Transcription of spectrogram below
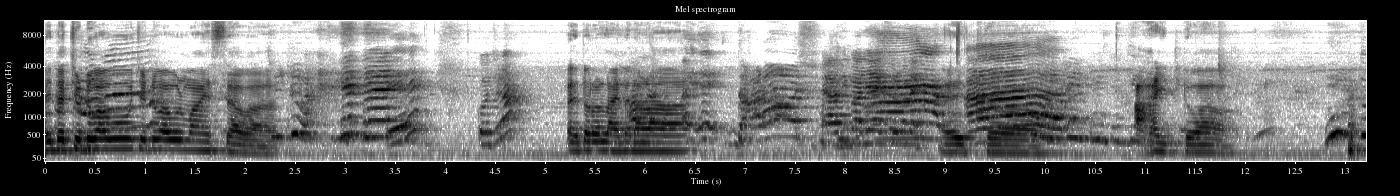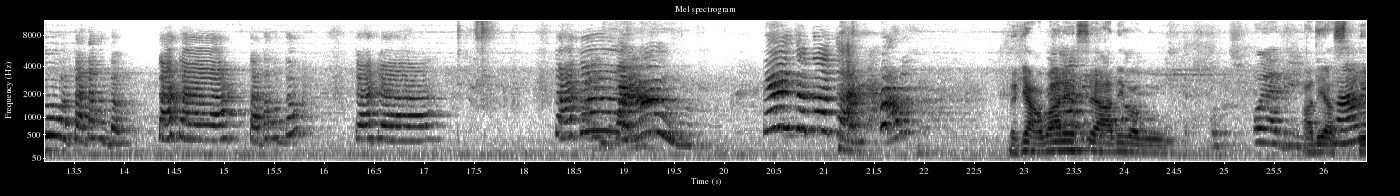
এই তো। চুটু বাবু চুটু বাবুর মা এসছে আবার। এই তোর লাইনে দাঁড়া। এই তো। আই তো টাটা কর দাও টাটা টাটা কর দাও টাটা টাটা এই তো টাটা দেখি আবার এসছে আদি বাবু আদি। আদি আসতে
